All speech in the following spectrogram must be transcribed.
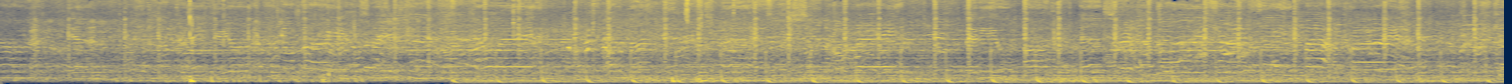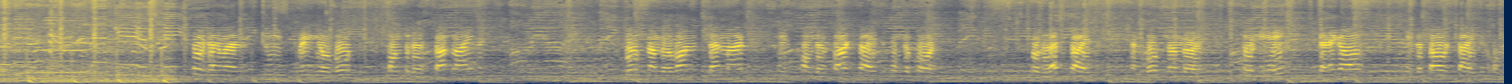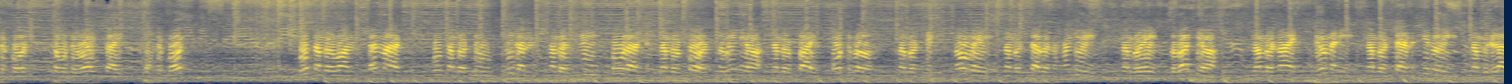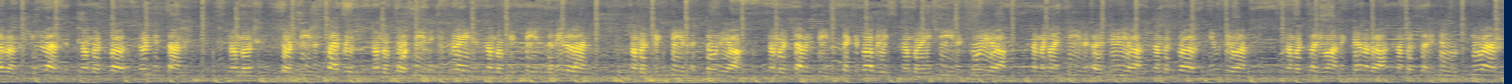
Boat number one, Denmark. Boat number two, Sweden. Number three, Poland. Number four, Slovenia. Number five, Portugal. Number six, Norway. Number seven, Hungary. Number eight, Slovakia. Number nine, Germany. Number ten, Italy. Number eleven, Finland. Number twelve, Kyrgyzstan. Number thirteen, Cyprus. Number fourteen, Ukraine. Number fifteen, the Netherlands. Number 16, Estonia. Number 17, Czech Republic. Number 18, Korea. Number 19, Algeria. Number 12, New Zealand. Number 21, Canada. Number 22, Iran.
